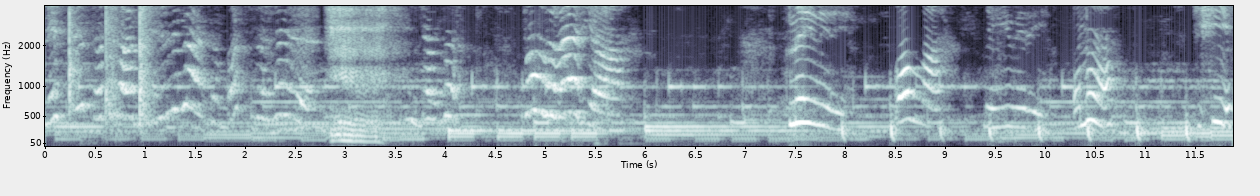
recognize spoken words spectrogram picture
Nesrin sana kalplerini vereceğim. Bak sana. Kişiyi.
